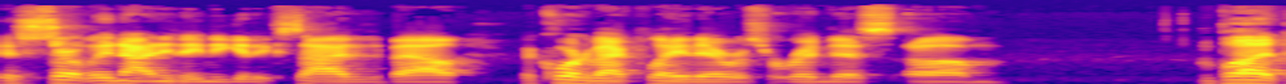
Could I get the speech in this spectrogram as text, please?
is certainly not anything to get excited about. The quarterback play there was horrendous. Um, but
